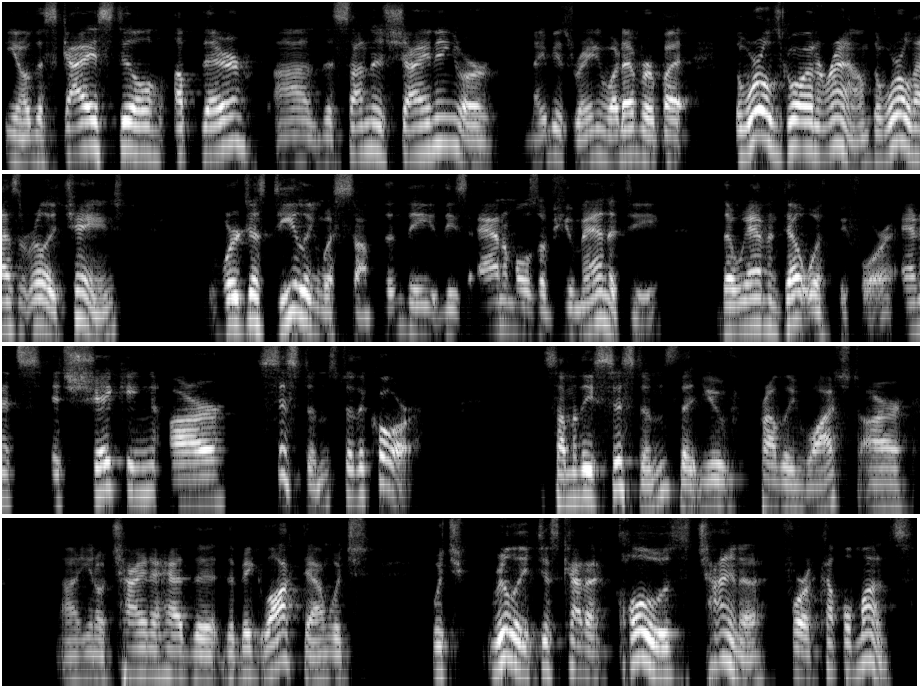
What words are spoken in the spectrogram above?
you know, the sky is still up there, uh, the sun is shining, or maybe it's raining, whatever, but the world's going around. The world hasn't really changed. We're just dealing with something, the, these animals of humanity that we haven't dealt with before. And it's, it's shaking our systems to the core some of these systems that you've probably watched are, uh, you know, China had the the big lockdown, which which really just kind of closed China for a couple months.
